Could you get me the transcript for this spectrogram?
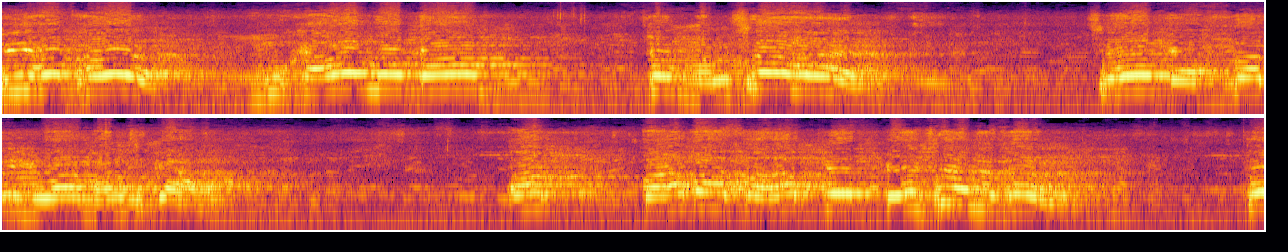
है मुकाबले का जो मंशा है शेख अफसर युवा मंच का और बाबा साहब के पेशे नजर तो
